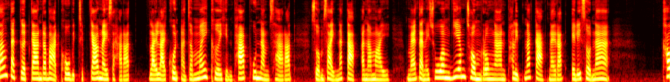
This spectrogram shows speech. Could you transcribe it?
ตั้งแต่เกิดการระบาดโควิด -19 ในสหรัฐ หลายๆ คนอาจจะไม่เคยเห็นภาพผู้นำสหรัฐ สวมใส่หน้ากากอนามัย แม้แต่ในช่วงเยี่ยมชมโรงงานผลิตหน้ากากในรัฐเอริโซนาเขา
